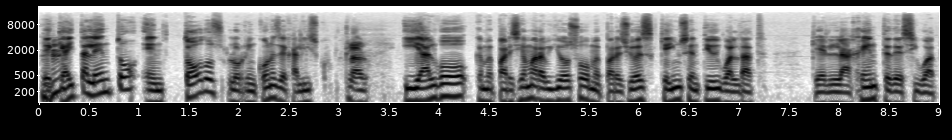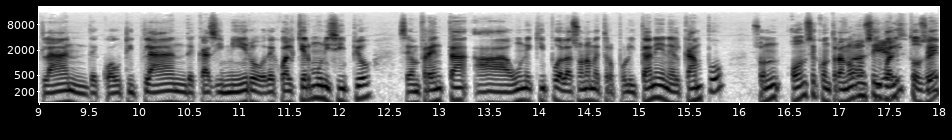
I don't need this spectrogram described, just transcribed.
de que hay talento en todos los rincones de Jalisco. Claro. Y algo que me parecía maravilloso, me pareció es que hay un sentido de igualdad que la gente de Cihuatlán, de Cuautitlán, de Casimiro, de cualquier municipio se enfrenta a un equipo de la zona metropolitana y en el campo son 11 contra no 11 igualitos. ¿eh?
